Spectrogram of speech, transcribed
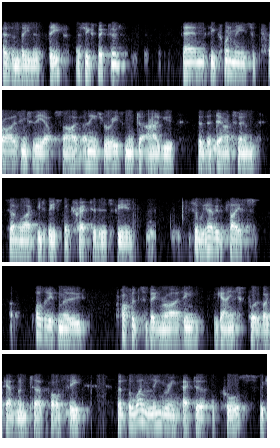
hasn't been as deep as expected. And with the economy surprising to the upside, I think it's reasonable to argue that the downturn is unlikely to be as protracted as feared. So we have in place a positive mood. Profits have been rising, again supported by government uh, policy. But the one lingering factor, of course, which,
